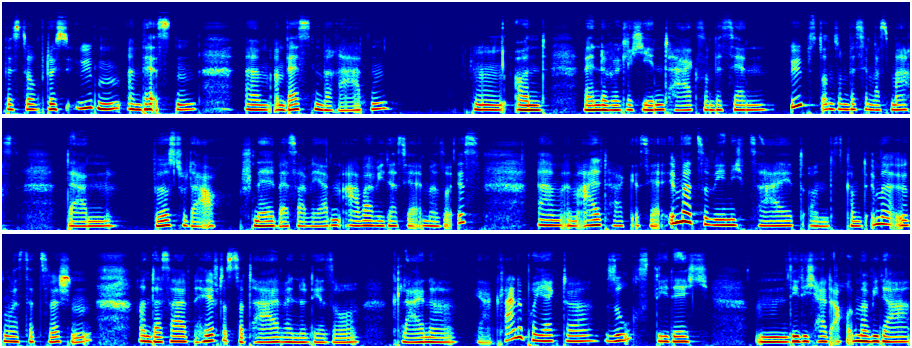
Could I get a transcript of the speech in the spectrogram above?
bist du durchs Üben am besten, ähm, am besten beraten. Und wenn du wirklich jeden Tag so ein bisschen übst und so ein bisschen was machst, dann wirst du da auch schnell besser werden. Aber wie das ja immer so ist, ähm, im Alltag ist ja immer zu wenig Zeit und es kommt immer irgendwas dazwischen. Und deshalb hilft es total, wenn du dir so kleine, ja, kleine Projekte suchst, die dich, ähm, die dich halt auch immer wieder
